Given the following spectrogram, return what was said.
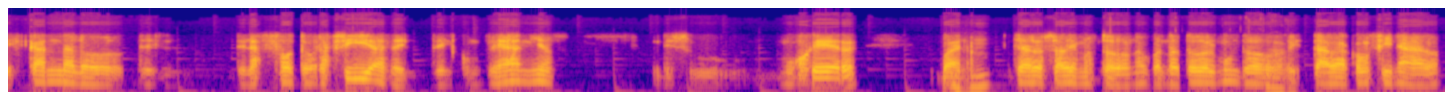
escándalo de las fotografías del, cumpleaños de su mujer, bueno, ya lo sabemos todo, ¿no? Cuando todo el mundo estaba confinado.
